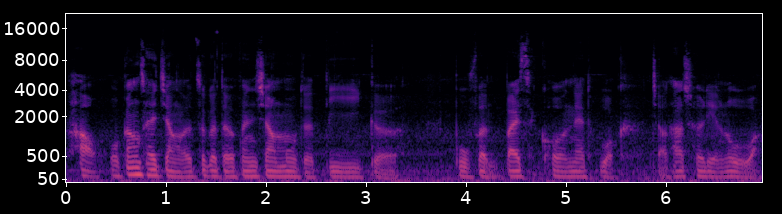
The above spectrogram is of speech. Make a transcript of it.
好，我刚才讲了这个得分项目的第一个部分，Bicycle Network 脚踏车联络网。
